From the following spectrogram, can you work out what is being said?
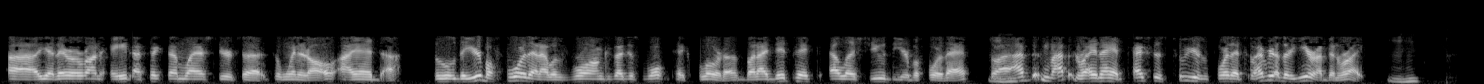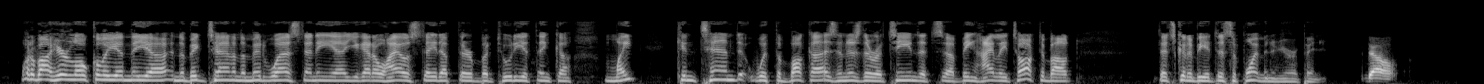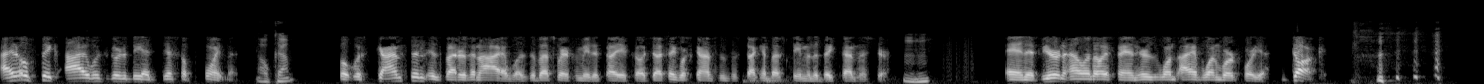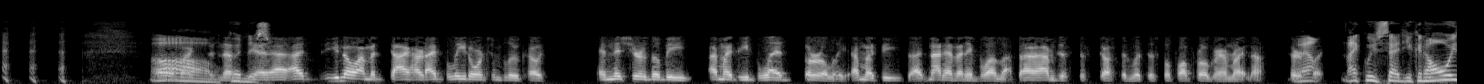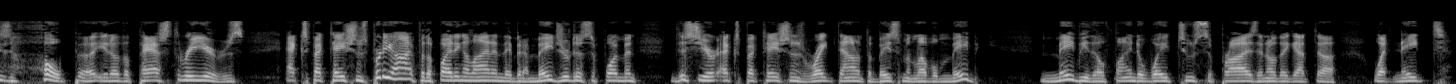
Uh, yeah, they were around eight. I picked them last year to to win it all. I had uh, the, the year before that I was wrong because I just won't pick Florida, but I did pick LSU the year before that. So Mhm. I, I've been I've been right. And I had Texas two years before that. So every other year I've been right. hmm What about here locally in the uh, in the Big Ten and the Midwest? Any uh, you got Ohio State up there, but who do you think uh, might contend with the Buckeyes? And is there a team that's uh, being highly talked about that's going to be a disappointment in your opinion? Now, I don't think Iowa's going to be a disappointment. Okay. But Wisconsin is better than Iowa. Is the best way for me to tell you, Coach. I think Wisconsin's the second best team in the Big Ten this year. hmm And if you're an Illinois fan, here's one. I have one word for you: duck. Oh, my goodness! goodness. Yeah, I, you know I'm a diehard. I bleed orange and blue, Coach. And this year they'll be, I might be bled thoroughly. I might be uh, not have any blood left. I, I'm just disgusted with this football program right now. Seriously. Well, like we've said, you can always hope. Uh, you know, the past three years, expectations pretty high for the Fighting Illini, and they've been a major disappointment. This year, expectations right down at the basement level. Maybe, maybe they'll find a way to surprise. I know they got uh, what Nate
